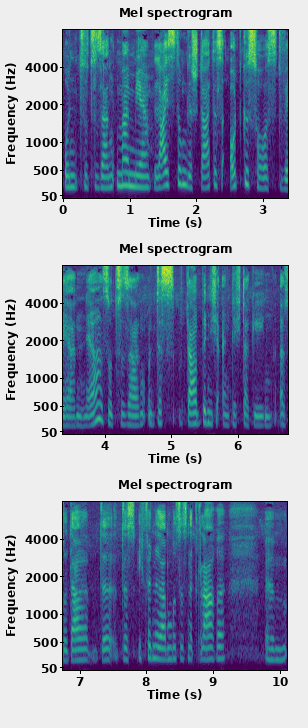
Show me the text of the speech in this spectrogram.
und sozusagen immer mehr Leistungen des Staates outgesourced werden, ja, sozusagen. Und das, da bin ich eigentlich dagegen. Also da, das, ich finde, da muss es eine klare ähm,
